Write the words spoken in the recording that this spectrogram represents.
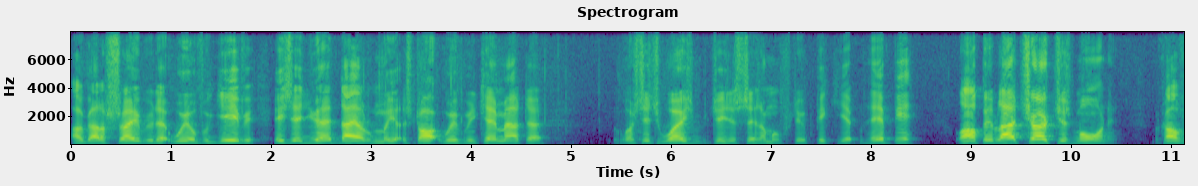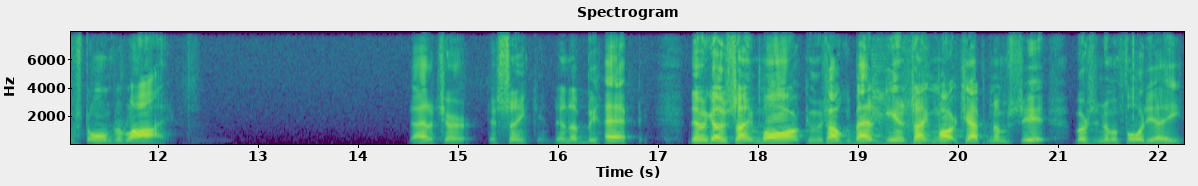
I've got a Savior that will forgive you. He said, You had doubt on me to start with you came out there. What situation? Jesus said, I'm going to still pick you up and help you. A lot of people out of church this morning because of storms of life. They're out of church. They're sinking. Then they'll be happy. Then we go to St. Mark, and we talk about it again, St. Mark chapter number 6, verses number 48.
